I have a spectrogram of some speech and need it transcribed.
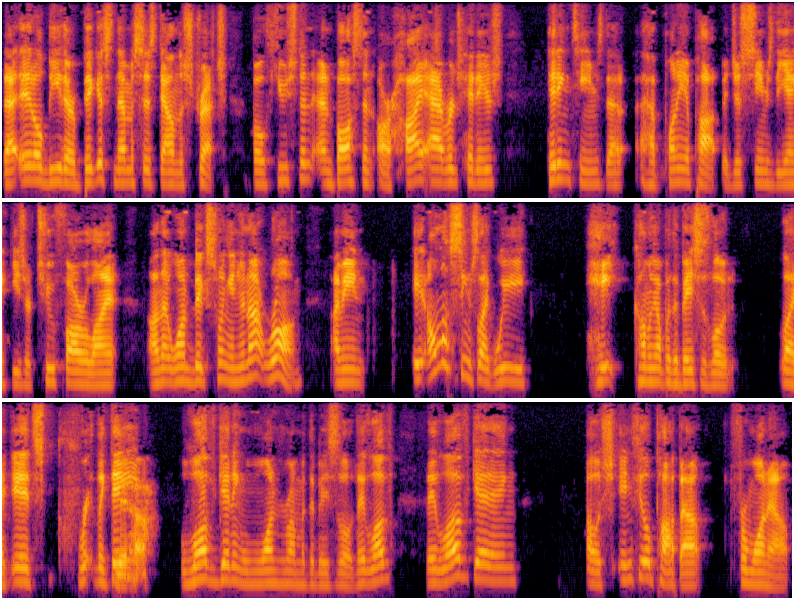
that it'll be their biggest nemesis down the stretch? Both Houston and Boston are high average hitters, hitting teams that have plenty of pop. It just seems the Yankees are too far reliant on that one big swing. And you're not wrong. I mean, it almost seems like we hate coming up with the bases loaded. Like it's cr- like they yeah. love getting one run with the bases loaded. They love they love getting a infield pop out for one out,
